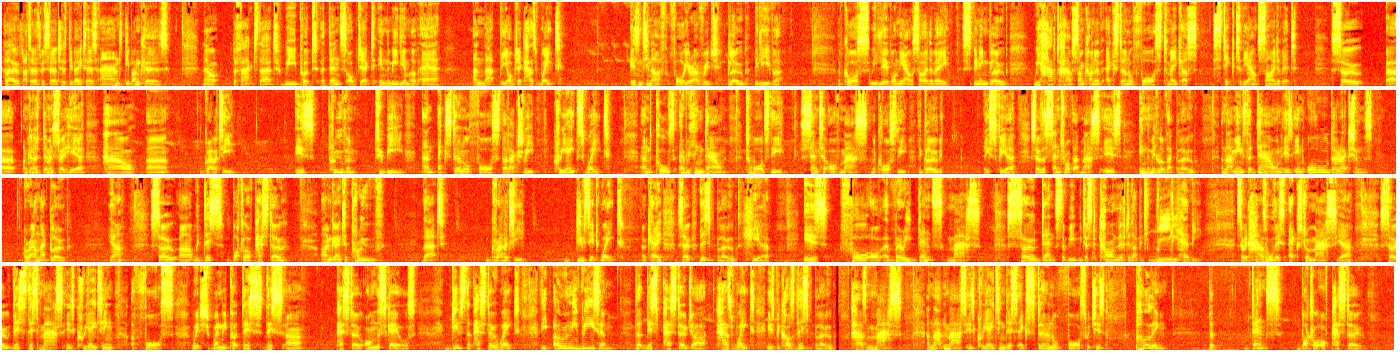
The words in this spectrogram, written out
Hello, Flat Earth researchers, debaters, and debunkers. Now, the fact that we put a dense object in the medium of air and that the object has weight isn't enough for your average globe believer. Of course, we live on the outside of a spinning globe. We have to have some kind of external force to make us stick to the outside of it. So uh, I'm going to demonstrate here how uh, gravity is proven to be an external force that actually creates weight and pulls everything down towards the center of mass. And of course, the, the globe is a sphere. So the center of that mass is in the middle of that globe. And that means that down is in all directions around that globe. Yeah? So uh, with this bottle of pesto, I'm going to prove that gravity gives it weight. Okay? So this globe here is full of a very dense mass. So dense that we, we just can't lift it up. It's really heavy. So it has all this extra mass, yeah? So this this mass is creating a force which when we put this this uh, pesto on the scales gives the pesto weight. The only reason that this pesto jar has weight is because this globe has mass and that mass is creating this external force which is pulling the dense bottle of pesto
